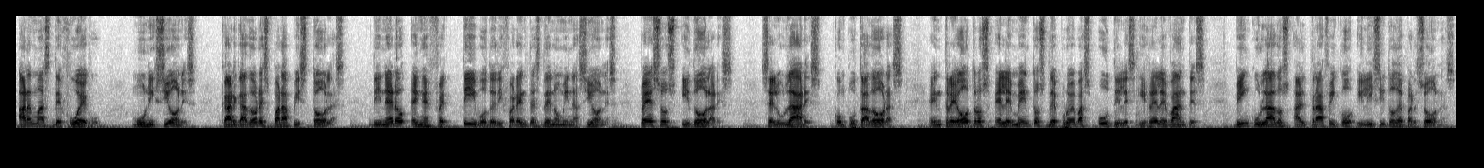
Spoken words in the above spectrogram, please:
armas de fuego, municiones, cargadores para pistolas, dinero en efectivo de diferentes denominaciones, pesos y dólares, celulares, computadoras, entre otros elementos de pruebas útiles y relevantes vinculados al tráfico ilícito de personas,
